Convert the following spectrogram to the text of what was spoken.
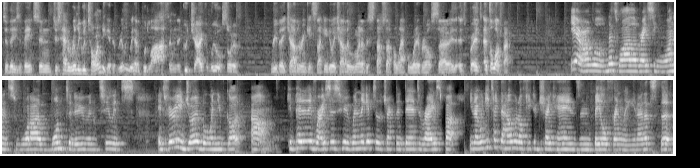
to these events and just have a really good time together. Really, we have a good laugh and a good joke, and we all sort of rib each other and get stuck into each other when one of us stuffs up a lap or whatever else. So it's it's, it's a lot of fun. Yeah, well, that's why I love racing. One, it's what I want to do, and two, it's it's very enjoyable when you've got um, competitive racers who, when they get to the track, they're there to race. But you know, when you take the helmet off, you can shake hands and be all friendly. You know, that's the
